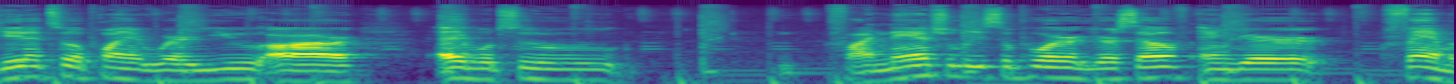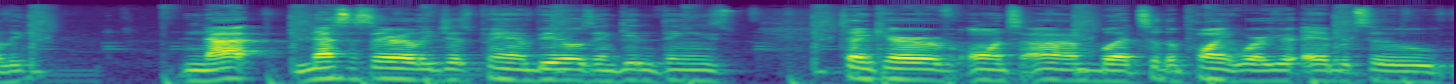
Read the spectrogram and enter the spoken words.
getting to a point where you are able to financially support yourself and your family, not necessarily just paying bills and getting things taken care of on time, but to the point where you're able to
